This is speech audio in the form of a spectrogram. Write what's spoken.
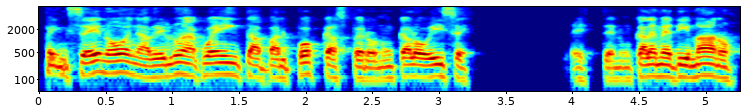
pensé, ¿no? En abrirle una cuenta para el podcast, pero nunca lo hice. Este, nunca le metí mano.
